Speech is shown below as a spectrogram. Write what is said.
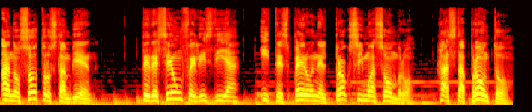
a nosotros también. Te deseo un feliz día y te espero en el próximo asombro. Hasta pronto.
